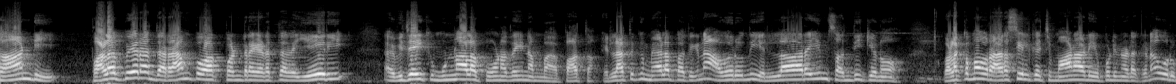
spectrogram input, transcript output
தாண்டி பல பேர் அந்த ரேம்ப் வாக் பண்ணுற இடத்துல ஏறி விஜய்க்கு முன்னால் போனதை நம்ம பார்த்தோம். எல்லாத்துக்கும் மேலே பார்த்தீங்கன்னா அவர் வந்து எல்லாரையும் சந்திக்கணும். வழக்கமாக ஒரு அரசியல் கட்சி மாநாடு எப்படி நடக்குன்னா ஒரு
